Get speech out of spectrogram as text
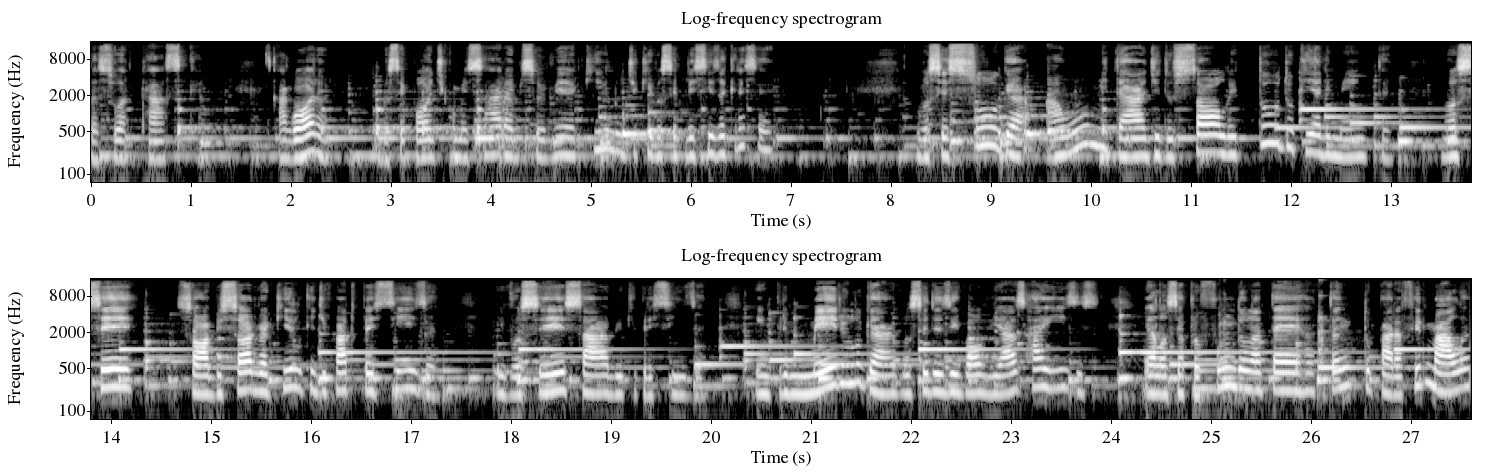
da sua casca. Agora você pode começar a absorver aquilo de que você precisa crescer. Você suga a umidade do solo e tudo que alimenta você só absorve aquilo que de fato precisa e você sabe o que precisa. Em primeiro lugar, você desenvolve as raízes. Elas se aprofundam na terra tanto para afirmá-la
